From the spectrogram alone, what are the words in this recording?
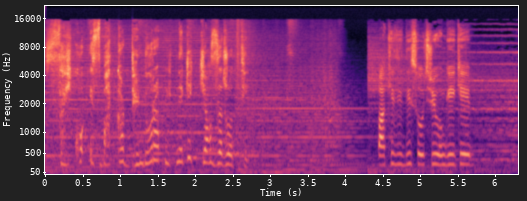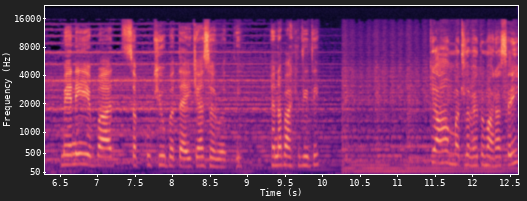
सही को इस बात का ढिंढोरा पीटने की क्या ज़रूरत थी? पाखी दीदी सोच रही होंगी कि मैंने ये बात सबको क्यों बताई? क्या ज़रूरत थी? है ना पाखी दीदी? क्या मतलब है तुम्हारा सही?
